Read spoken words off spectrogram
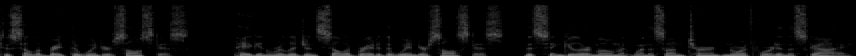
to celebrate the winter solstice. Pagan religions celebrated the winter solstice, the singular moment when the sun turned northward in the sky,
